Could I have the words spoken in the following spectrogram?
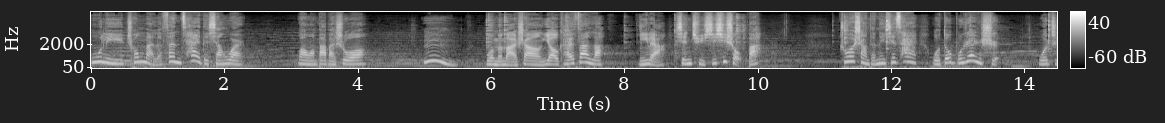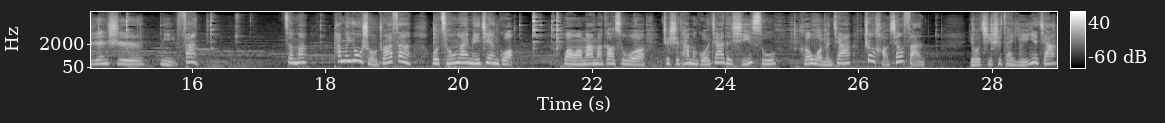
屋里充满了饭菜的香味儿。旺旺爸爸说：“嗯，我们马上要开饭了，你俩先去洗洗手吧。”桌上的那些菜我都不认识，我只认识米饭。怎么，他们用手抓饭？我从来没见过。旺旺妈妈告诉我。这是他们国家的习俗，和我们家正好相反。尤其是在爷爷家，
